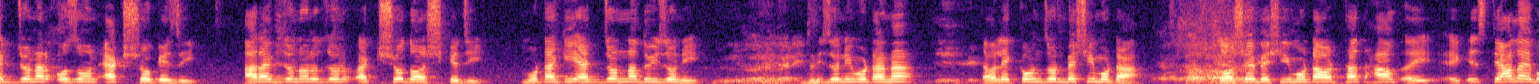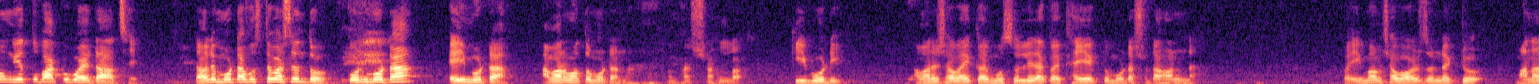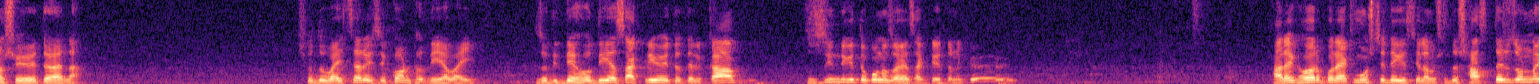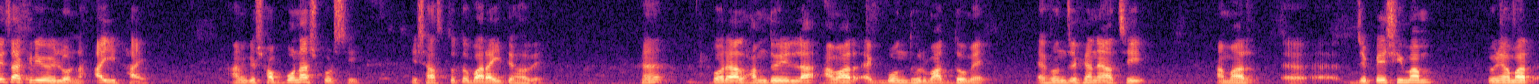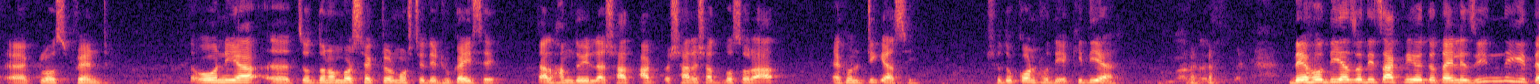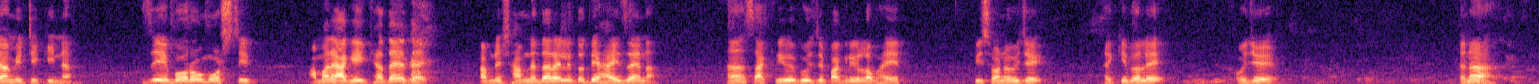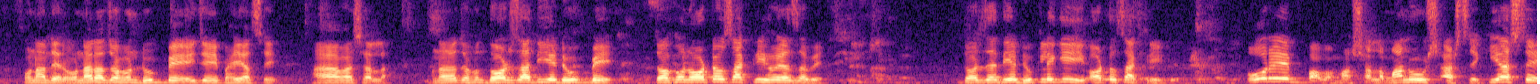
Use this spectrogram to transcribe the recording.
একজনের ওজন একশো কেজি আর একজনের ওজন একশো দশ কেজি। মোটা কি একজন না দুইজনই? দুইজনই। মোটা না? তাহলে কোনজন বেশি মোটা? দশে বেশি মোটা অর্থাৎ এই ইস্তেআলা এবং এ তোবাকুবা আছে। তাহলে মোটা বুঝতে পারছেন তো? কোন মোটা? এই মোটা। আমার মতো মোটা না। মাশাআল্লাহ। কি বডি? আমার সবাই কয়, মুসল্লিরা কয়, খাইয়ে একটু মোটা সোটা হন না। কয়, ইমাম সাহেব হওয়ার জন্য একটু মানানসই হইতে হয় না। শুধু বাইচা রয়েছে কণ্ঠ দিয়া ভাই। যদি দেহ দিয়া চাকরি হইতো, তাহলে কাপ জিন্দগি তো কোনো জায়গায় চাকরি হইতো না আরেক হওয়ার পর এক মসজিদে গেছিলাম, শুধু স্বাস্থ্যের জন্যই চাকরি হইল না। আই হায়, আমি কি সর্বনাশ করছি? এই স্বাস্থ্য তো বাড়াইতে হবে। হ্যাঁ? পরে আলহামদুলিল্লাহ আমার এক বন্ধুর মাধ্যমে এখন যেখানে আছি আমার যে পেশ ইমাম উনি আমার ক্লোজ ফ্রেন্ড ও নিয়া চোদ্দ নম্বর সেক্টর মসজিদে ঢুকাইছে। তা আলহামদুলিল্লাহ সাত আট সাড়ে সাত বছর এখন টিকে আছি। শুধু কণ্ঠ দিয়ে কি দিয়া? দেহ দিয়া যদি চাকরি হইতো তাইলে জিন্দিগিতে আমি টিকি না। যে বড় মসজিদ আমার আগেই খেদায় দেয়। আপনি সামনে দাঁড়াইলে তো দেখাই যায় না। হ্যাঁ চাকরি হইব ওই যে পাগড়িওয়ালা ভাইয়ের। পিছনে ওই যে কি বলে ওই যে তাই না ওনাদের। ওনারা যখন ঢুকবে এই যে ভাই আছে হ্যাঁ মাশাল্লাহ ওনারা যখন দরজা দিয়ে ঢুকবে তখন অটো চাকরি হয়ে যাবে। দরজা দিয়ে ঢুকলে কি অটো চাকরি? ওরে বাবা মাশাল্লাহ মানুষ আসছে। কি আসছে।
